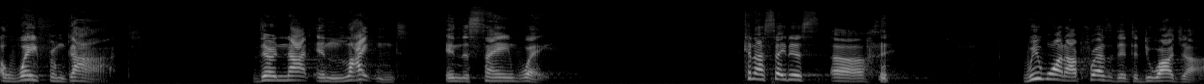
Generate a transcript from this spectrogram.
away from God. They're not enlightened in the same way. Can I say this? Uh, we want our president to do our job.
